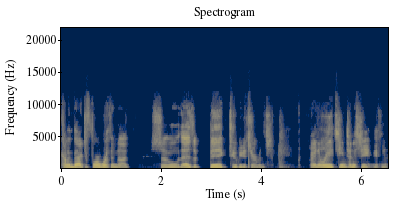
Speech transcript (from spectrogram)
coming back to Fort Worth or not. So that is a big to be determined. All right, number 18, Tennessee. Ethan.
